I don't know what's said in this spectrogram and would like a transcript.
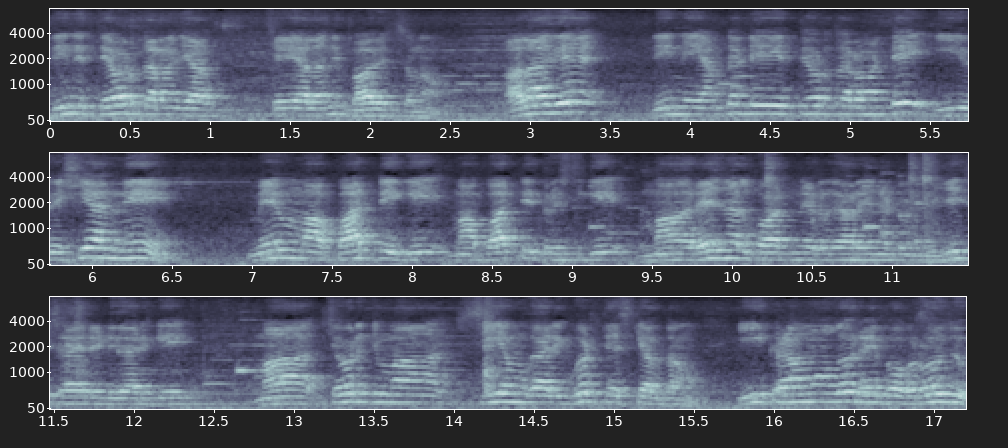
దీన్ని తీవ్రతరం చే- చేయాలని భావిస్తున్నాం. అలాగే దీన్ని ఎంతటి తీవ్రతరం అంటే ఈ విషయాన్ని మేము మా పార్టీకి మా పార్టీ దృష్టికి మా రీజనల్ కోఆర్డినేటర్ గారైనటువంటి విజయ్ విజయసాయి రెడ్డి గారికి మా చివరికి మా సీఎం గారికి కూడా తీసుకెళ్తాం. ఈ క్రమంలో రేపు ఒక రోజు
